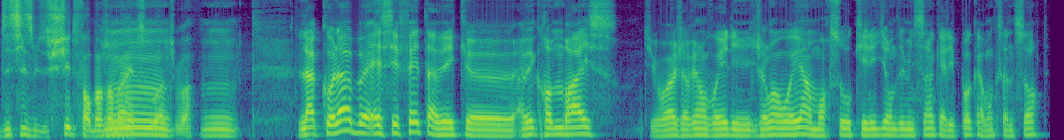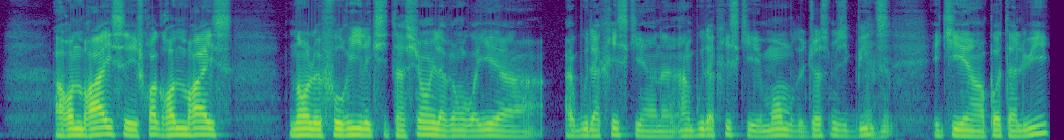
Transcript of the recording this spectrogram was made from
This is shit for Benjamin Epps, quoi, Hmm. tu vois. La collab, elle s'est faite avec, euh, avec Ron Bryce, Tu vois, j'avais envoyé, j'avais envoyé un morceau au Kennedy en 2005 à l'époque, avant que ça ne sorte, à Ron Bryce. Et je crois que Ron Bryce, dans l'euphorie, l'excitation, il avait envoyé à, à Buddha Chris, qui est un, un Buddha Chris qui est membre de Just Music Beats et qui est un pote à lui.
